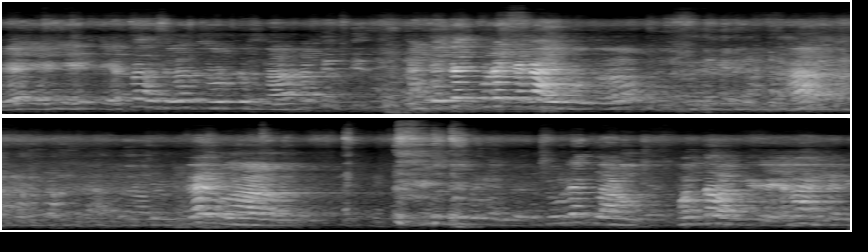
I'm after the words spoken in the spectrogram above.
याचा सगळं चोरतच ना आणि त्याच्यात पुढे काय काय होतं काय चिवड्यात लाडू. कोणता वाक्य आहे? ना अंकल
